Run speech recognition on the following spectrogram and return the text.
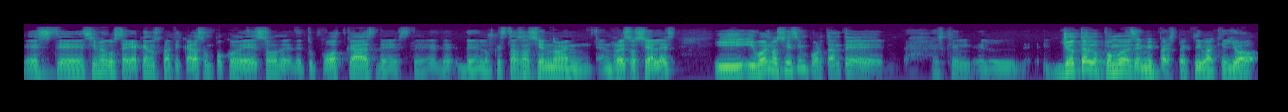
Este, sí me gustaría que nos platicaras un poco de eso, de, de tu podcast, de, este, de, de, lo que estás haciendo en, en redes sociales. Y, y, bueno, sí es importante, es que el, el, yo te lo pongo desde mi perspectiva, que yo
